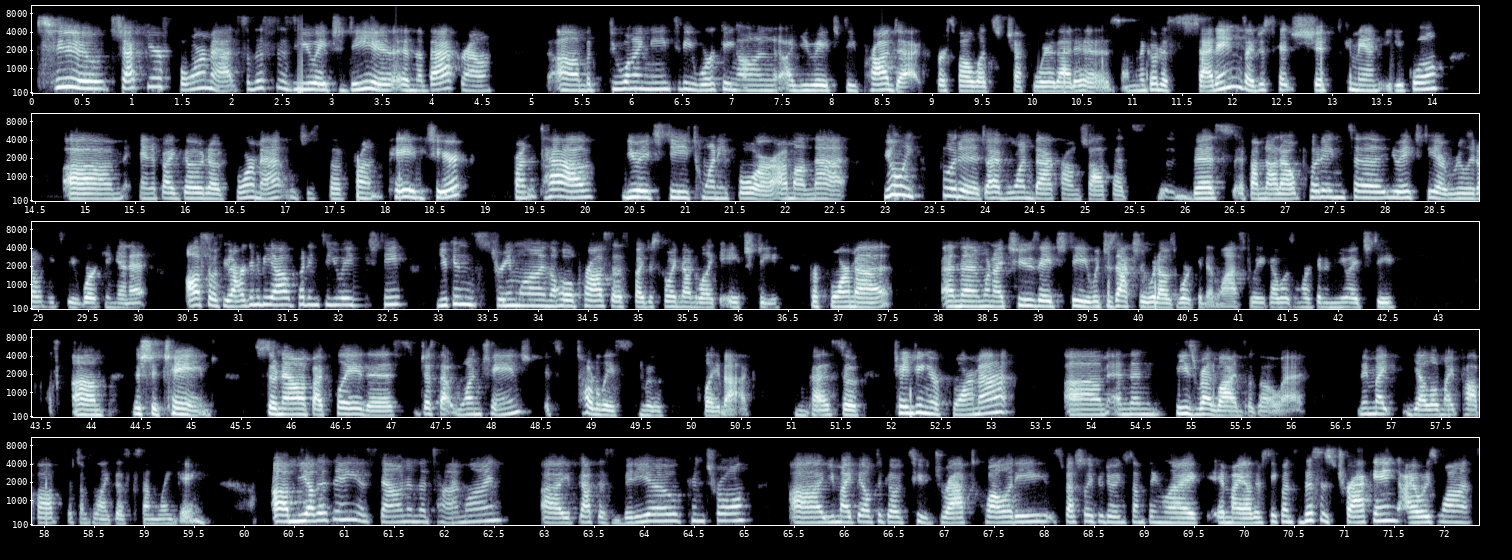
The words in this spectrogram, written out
Two, check your format. So this is UHD in the background, um, but do I need to be working on a UHD project? First of all, let's check where that is. I'm gonna go to settings. I just hit shift command equal. Um, and if I go to format, which is the front page here, front tab, UHD 24, I'm on that. The only footage, I have one background shot that's this. If I'm not outputting to UHD, I really don't need to be working in it. Also, if you are going to be outputting to UHD, you can streamline the whole process by just going down to like HD for format. And then when I choose HD, which is actually what I was working in last week, I wasn't working in UHD, um, this should change. So now if I play this, just that one change, it's totally smooth playback. Okay, so changing your format um, and then these red lines will go away. They might, yellow might pop up or something like this because I'm linking. Um, the other thing is down in the timeline, uh, you've got this video control. Uh, you might be able to go to draft quality, especially if you're doing something like in my other sequence. This is tracking. I always want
